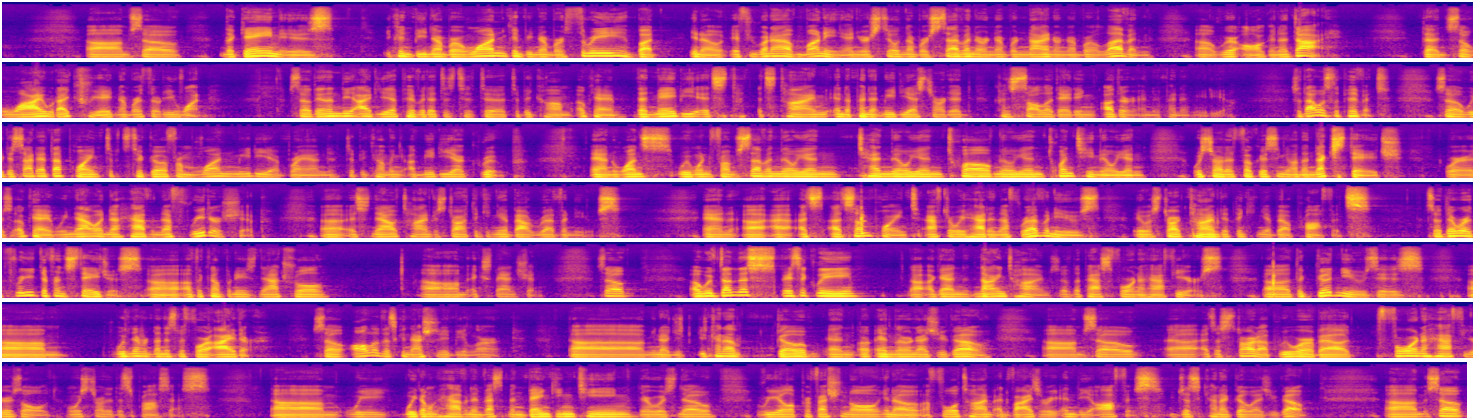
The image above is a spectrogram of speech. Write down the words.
Um, so the game is you can be number one, you can be number three, but you know, if you run out of money and you're still number seven or number nine or number 11, uh, we're all going to die. Then, so why would I create number 31? So then the idea pivoted to, to, to become okay, then maybe it's, it's time independent media started consolidating other independent media. So that was the pivot. So we decided at that point to, to, go from one media brand to becoming a media group. And once we went from 7 million, 10 million, 12 million, 20 million, we started focusing on the next stage. Whereas, okay, we now have enough readership. Uh, it's now time to start thinking about revenues. And uh, at, at some point, after we had enough revenues, it was start time to thinking about profits. So there were three different stages uh, of the company's natural um, expansion. So uh, we've done this basically, uh, again, nine times over the past four and a half years. Uh, the good news is um, we've never done this before either. So all of this can actually be learned. Um, you know, you, you kind of go and, and learn as you go. Um, so uh, as a startup, we were about four and a half years old when we started this process. Um, we, we don't have an investment banking team. There was no real professional, you know, a full-time advisory in the office. You just kind of go as you go. Um, so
